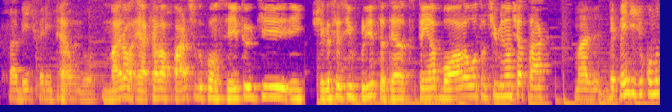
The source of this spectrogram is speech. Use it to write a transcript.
saber diferenciar é, um do outro. Myron, é aquela parte do conceito que chega a ser simplista até. Tu tem a bola, o outro time não te ataca. Mas depende de como.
